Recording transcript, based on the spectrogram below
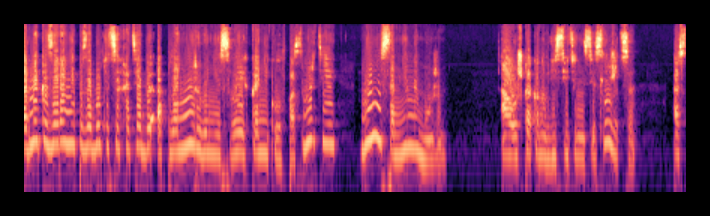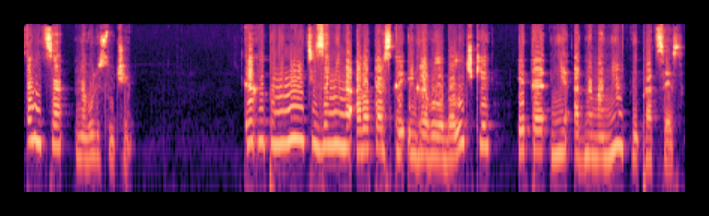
Однако заранее позаботиться хотя бы о планировании своих каникул в посмертии мы, несомненно, можем. А уж как оно в действительности сложится, останется на волю случая. Как вы понимаете, замена аватарской игровой оболочки – это не одномоментный процесс,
